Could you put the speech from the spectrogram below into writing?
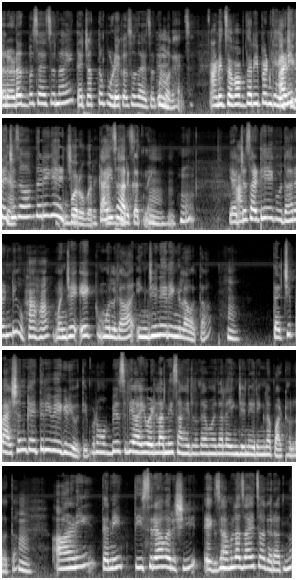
रडत बसायचं नाही त्याच्यातनं पुढे कसं जायचं ते बघायचं आणि जबाबदारी पण आणि घ्यायची त्याची त्या. जबाबदारी घ्यायची बरोबर. काहीच. हरकत नाही. याच्यासाठी एक उदाहरण देऊ हा, हा. म्हणजे एक मुलगा इंजिनिअरिंगला होता. त्याची पॅशन काहीतरी वेगळी होती पण ऑब्व्हियसली आई वडिलांनी सांगितलं त्यामुळे त्याला इंजिनिअरिंगला पाठवलं होतं आणि त्यांनी तिसऱ्या वर्षी एक्झामला जायचा घरातनं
